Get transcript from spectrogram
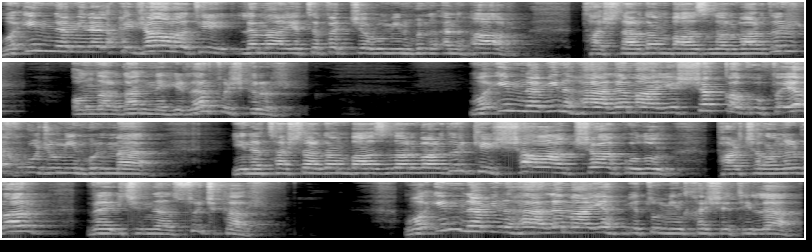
Ve inne minel hicareti lema yetefecceru minhul enhar. Taşlardan bazıları vardır, onlardan nehirler fışkırır. Ve inne minha lema yeşşakkaku feyahrucu minhul ma. Yine taşlardan bazılar vardır ki şak şak olur, parçalanırlar ve içinden su çıkar. Ve inne minha lema yehbitu min haşyetillah.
